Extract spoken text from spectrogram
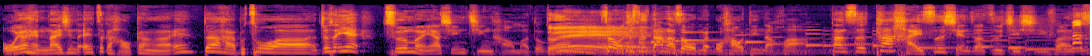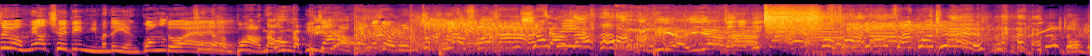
我也很耐心的，哎这个好看啊，哎对啊还不错啊，就是因为出门要心情好嘛，对不对？对所以我就是当然是我们我好听的话，但是他还是选择自己喜欢。那是因为我们要确定你们的眼光对真的很不好。那然后问个屁呀你讲好看那个，我们就不要穿啊，兄弟。放个屁啊一样啊！不穿给我转过去。梦岛，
